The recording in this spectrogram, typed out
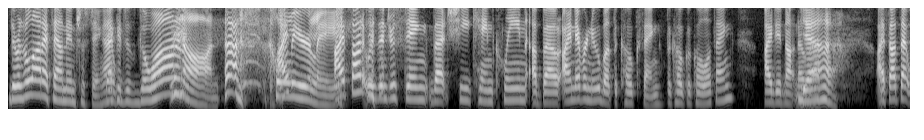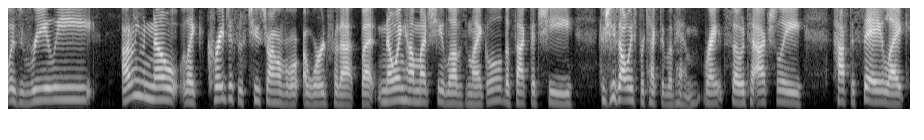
There was a lot I found interesting. I could just go on and on. Clearly. I thought it was interesting that she came clean about. I never knew about the Coke thing, the Coca Cola thing. I did not know that. yeah. I thought that was really. I don't even know. Like courageous is too strong of a- a word for that. But knowing how much she loves Michael, the fact that she, because she's always protective of him, right? So to actually have to say like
